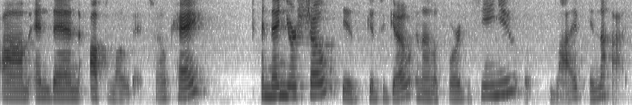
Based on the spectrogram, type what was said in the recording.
um, and then upload it, okay? And then your show is good to go, and I look forward to seeing you live in the Hive.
